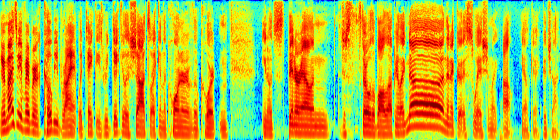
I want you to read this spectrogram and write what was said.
It reminds me of whenever Kobe Bryant would take these ridiculous shots like in the corner of the court and you know spin around, just throw the ball up. And you're like, no, and then it goes swish. I'm like, oh yeah, okay, good shot.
